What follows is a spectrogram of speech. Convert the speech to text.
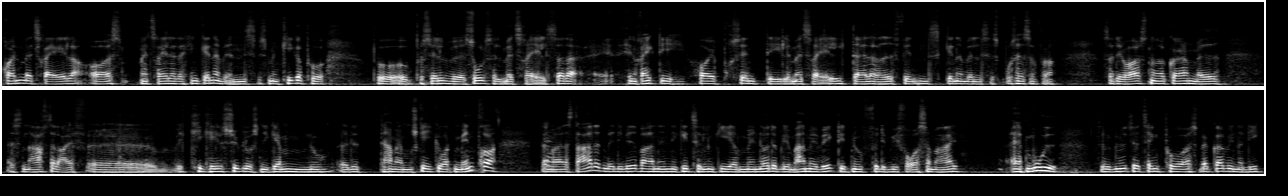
grønne materialer, og også materialer, der kan genanvendes. Hvis man kigger på, på, på selve solcellematerialet, så er der en rigtig høj procentdel af materialet, der allerede findes genanvendelsesprocesser for. Så det er jo også noget at gøre med altså en afterlife. Øh, kigge hele cyklusen igennem nu. Det, det har man måske gjort mindre, da man har startet med de vedvarende energiteknologier, men noget, der bliver meget mere vigtigt nu, fordi vi får så meget af dem ud, så vi bliver nødt til at tænke på også, hvad gør vi, når de ikke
